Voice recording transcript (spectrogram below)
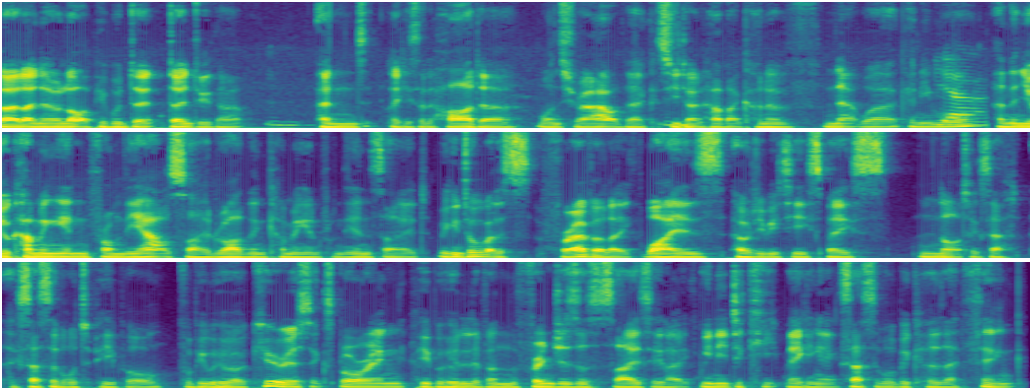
But I know a lot of people don't don't do that. Mm-hmm. And like you said, harder once you're out there because you mm-hmm. don't have that kind of network anymore. Yeah. And then you're coming in from the outside rather than coming in from the inside. We can talk about this forever. Like, why is LGBT space not access- accessible to people for people who are curious exploring people who live on the fringes of society like we need to keep making it accessible because i think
